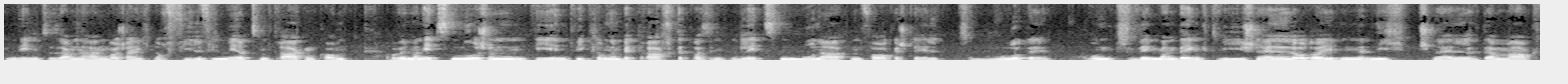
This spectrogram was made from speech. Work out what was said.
in dem Zusammenhang wahrscheinlich noch viel, viel mehr zum Tragen kommt. Aber wenn man jetzt nur schon die Entwicklungen betrachtet, was in den letzten Monaten vorgestellt wurde, und wenn man denkt, wie schnell oder eben nicht schnell der Markt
